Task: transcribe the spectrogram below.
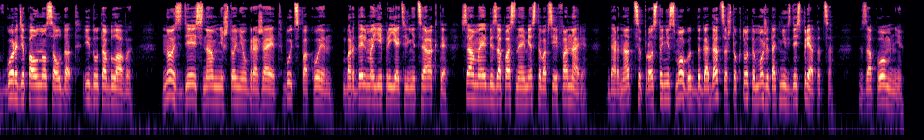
В городе полно солдат, идут облавы. Но здесь нам ничто не угрожает, будь спокоен. Бордель моей приятельницы Акте — самое безопасное место во всей Фонаре. Дарнатцы просто не смогут догадаться, что кто-то может от них здесь прятаться. Запомни,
